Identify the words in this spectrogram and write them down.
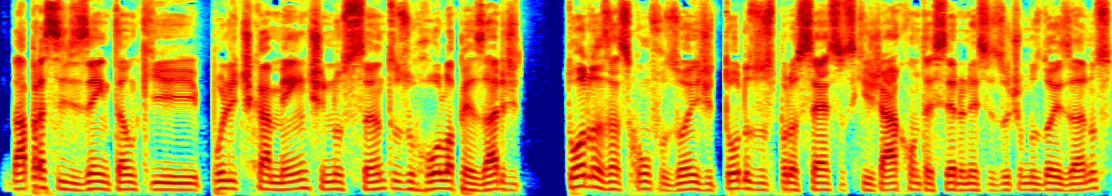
Dá pra se dizer então que politicamente no Santos o rolo, apesar de todas as confusões, de todos os processos que já aconteceram nesses últimos dois anos,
